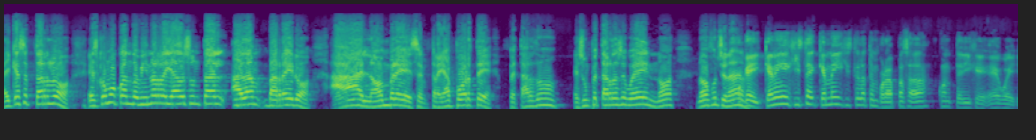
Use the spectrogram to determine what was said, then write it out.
Hay que aceptarlo. Es como cuando vino a Rayados un tal Adam Barreiro. Ah, el nombre, se traía aporte. Petardo. Es un petardo ese güey. No, no va a funcionar. Ok, ¿qué me dijiste, qué me dijiste la temporada pasada cuando te dije, eh, güey,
